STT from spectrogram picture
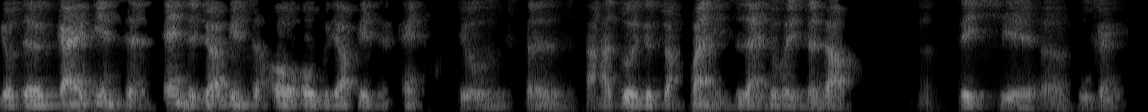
有的该变成 and 就要变成 o，o 不就要变成 and，就呃把它做一个转换，你自然就会得到呃这些呃部分。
